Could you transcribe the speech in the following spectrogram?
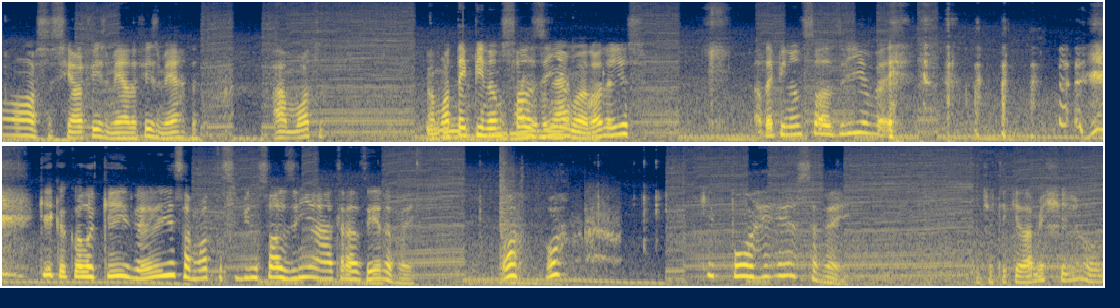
Nossa senhora, fiz merda, fiz merda. A moto. A moto tá empinando Mais sozinha, lugar, mano. Olha isso. Ela tá empinando sozinha, velho. O que que eu coloquei, velho? Olha Isso, a moto tá subindo sozinha a traseira, velho. Ó, ó. Que porra é essa, velho? A gente vai ter que ir lá mexer de novo.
